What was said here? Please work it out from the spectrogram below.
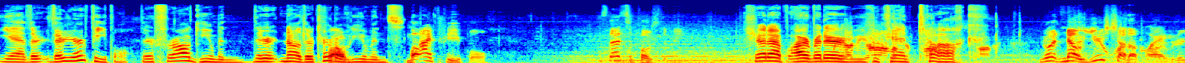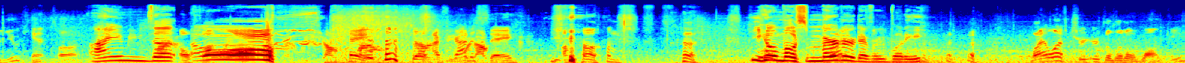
Yeah, they're they're your people. They're frog human. They're no, they're turtle Frog. humans. My people. What's that supposed to mean? Shut up, Arbiter. You can't talk. No, no, you shut up, Arbiter. You can't talk. I'm the. Oh. Oh! Hey, so I forgot to say, um, He almost murdered everybody. my left trigger's a little wonky.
